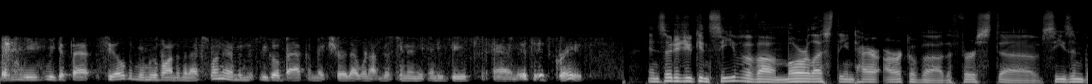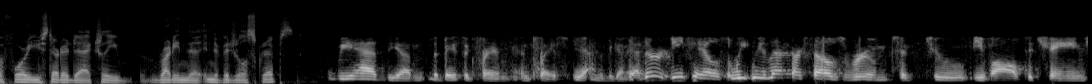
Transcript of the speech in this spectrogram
then we, we get that sealed and we move on to the next one and then we go back and make sure that we're not missing any, any beats and it's it's great. And so, did you conceive of uh, more or less the entire arc of uh, the first uh, season before you started actually writing the individual scripts? We had the um, the basic frame in place yeah. in the beginning. Yeah, there are details. We we left ourselves room to to evolve, to change,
